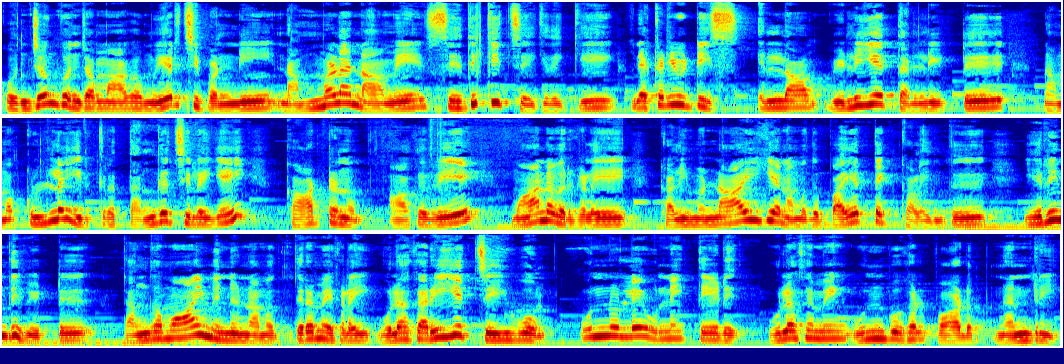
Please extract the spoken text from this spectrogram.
கொஞ்சம் கொஞ்சமாக முயற்சி பண்ணி நம்மளை நாமே செதுக்கி செதுக்கி நெகட்டிவிட்டிஸ் எல்லாம் வெளியே தள்ளிட்டு நமக்குள்ள இருக்கிற தங்க சிலையை காட்டணும். ஆகவே மாணவர்களே களிமண்ணாகிய நமது பயத்தை களைந்து எரிந்துவிட்டு தங்கமாய் மின்னும் நமது திறமைகளை உலகறியச் செய்வோம். உன்னுள்ளே உன்னை தேடு. உலகமே உன்புகள் பாடும். நன்றி.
